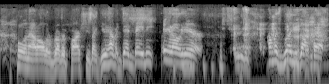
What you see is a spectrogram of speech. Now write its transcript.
pulling out all the rubber parts. She's like, "Do you have a dead baby? Bring it over here. How much blood you got that?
